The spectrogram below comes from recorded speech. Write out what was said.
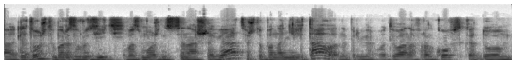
э, для того, чтобы разгрузить возможности нашей авиации, чтобы она не летала, например, от Ивано-Франковска до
